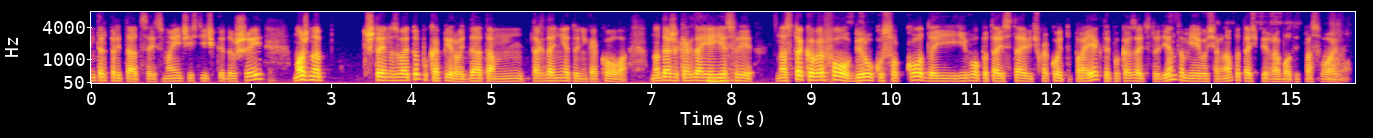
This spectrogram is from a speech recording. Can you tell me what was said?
интерпретацией, с моей частичкой души, можно что я называю тупо копировать, да, там тогда нету никакого. Но даже когда я, если на Stack Overflow беру кусок кода и его пытаюсь ставить в какой-то проект и показать студентам, я его все равно пытаюсь переработать по-своему.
